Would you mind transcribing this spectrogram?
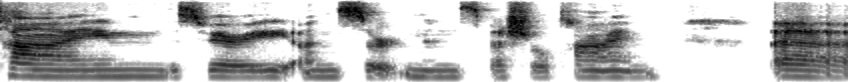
time, this very uncertain and special time, uh,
